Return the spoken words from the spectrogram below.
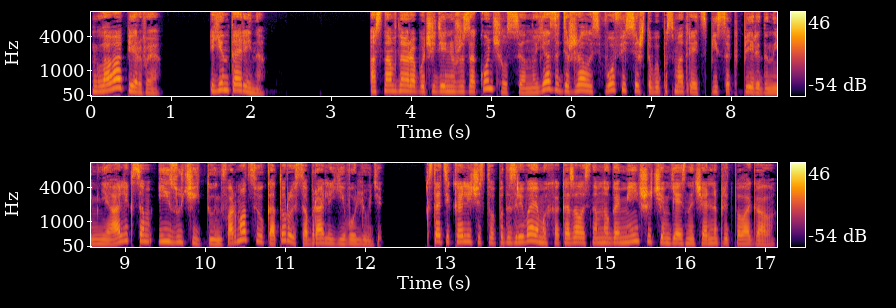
Глава первая. Янтарина. Основной рабочий день уже закончился, но я задержалась в офисе, чтобы посмотреть список, переданный мне Алексом, и изучить ту информацию, которую собрали его люди. Кстати, количество подозреваемых оказалось намного меньше, чем я изначально предполагала.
